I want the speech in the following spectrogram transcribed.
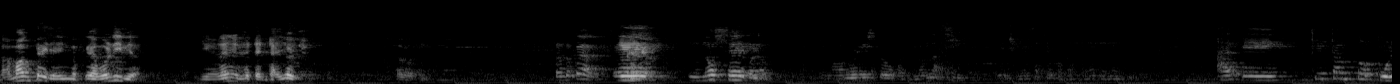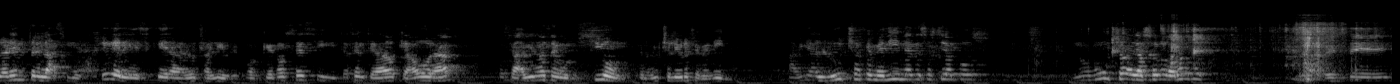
la y de ahí me fui a Bolivia. Y en el año 78. Algo así. Sandokan, eh, no sé, bueno, no, no he visto, bueno, no nací, de hecho, en esas épocas, ¿no? obviamente. Ah, eh, ¿Qué tan popular entre las mujeres era la lucha libre? Porque no sé si te has enterado que ahora, o sea, había una revolución de la lucha libre femenina. ¿Había lucha femenina en esos tiempos? No mucha, era solo varones. Este, eh,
